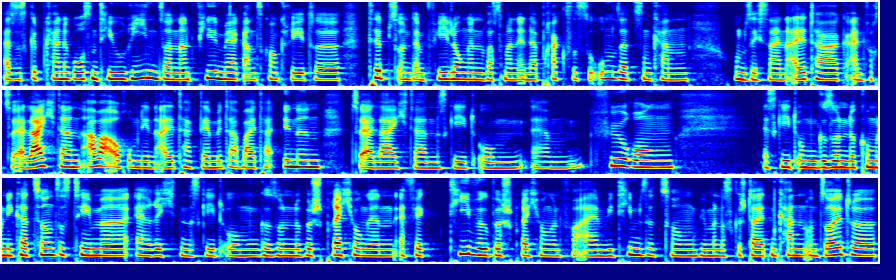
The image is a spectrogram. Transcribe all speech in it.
Also es gibt keine großen Theorien, sondern vielmehr ganz konkrete Tipps und Empfehlungen, was man in der Praxis so umsetzen kann, um sich seinen Alltag einfach zu erleichtern, aber auch um den Alltag der MitarbeiterInnen zu erleichtern. Es geht um ähm, Führung, es geht um gesunde Kommunikationssysteme errichten, es geht um gesunde Besprechungen, effektive Besprechungen, vor allem wie Teamsitzungen, wie man das gestalten kann und sollte,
